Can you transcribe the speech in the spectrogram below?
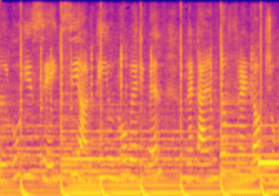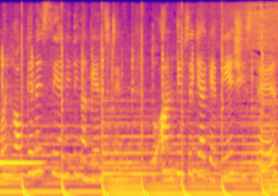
Algu is saying, See, auntie, you know very well that I am the friend of Juman. How can I say anything against him? तो आंटी उसे क्या कहती है she says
